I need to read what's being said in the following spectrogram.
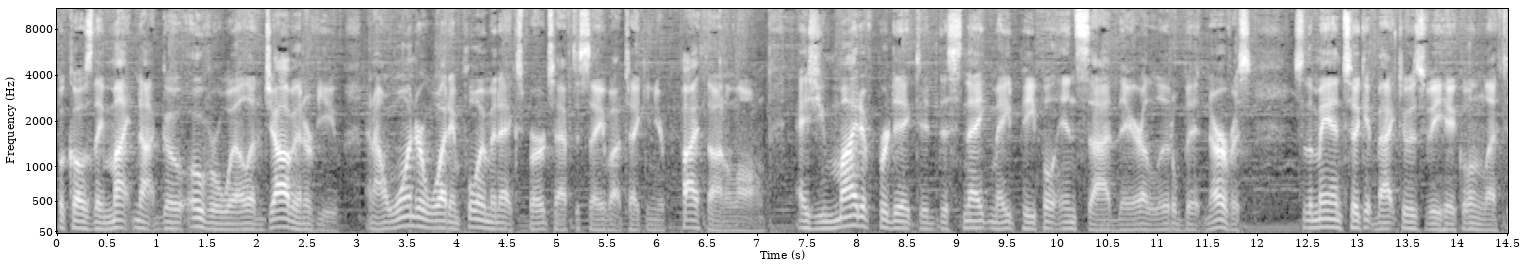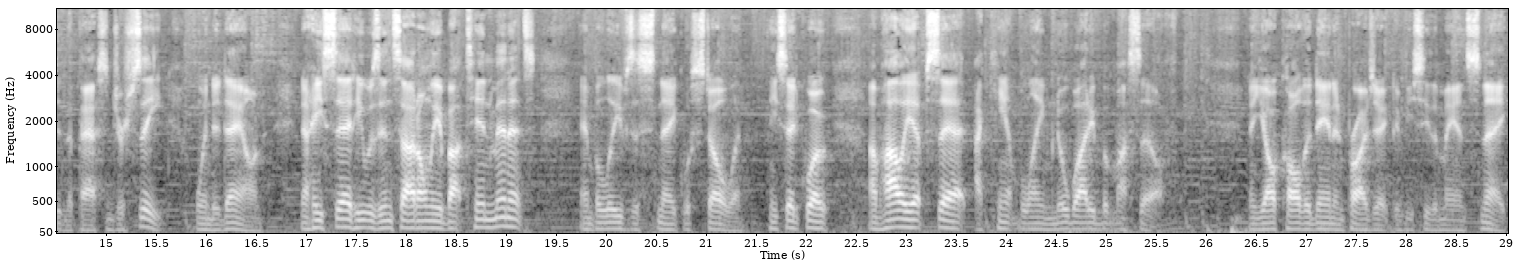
because they might not go over well at a job interview. And I wonder what employment experts have to say about taking your python along. As you might have predicted, the snake made people inside there a little bit nervous, so the man took it back to his vehicle and left it in the passenger seat, window down. Now he said he was inside only about 10 minutes and believes the snake was stolen. He said, quote, I'm highly upset. I can't blame nobody but myself. Now y'all call the Dannon Project if you see the man's snake.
